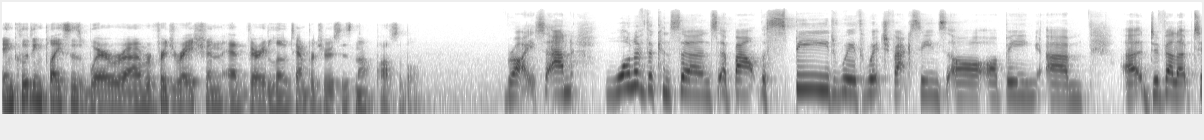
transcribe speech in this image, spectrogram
including places where uh, refrigeration at very low temperatures is not possible. Right. And one of the concerns about the speed with which vaccines are, are being um, uh, developed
